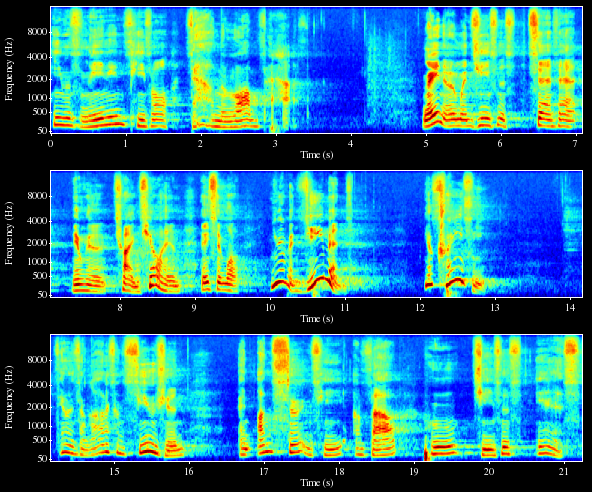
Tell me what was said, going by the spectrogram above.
He was leading people down the wrong path. Later, when Jesus said that they were going to try and kill him, they said, Well, you have a demon. You're crazy there is a lot of confusion and uncertainty about who Jesus is.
